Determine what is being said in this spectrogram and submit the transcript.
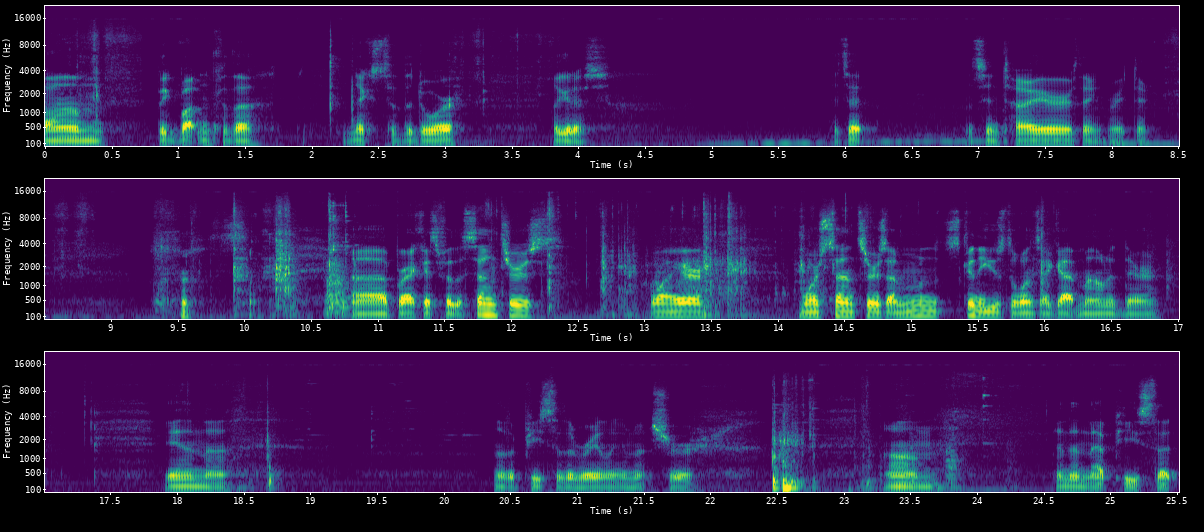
Um, big button for the next to the door. Look at this. That's it. The entire thing right there. so, uh, brackets for the sensors, wire, more sensors. I'm just going to use the ones I got mounted there in uh, another piece of the railing. I'm not sure. Um, and then that piece that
